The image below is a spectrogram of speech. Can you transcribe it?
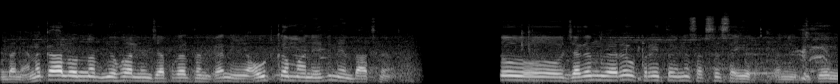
దాని వెనకాల ఉన్న వ్యూహాలు నేను చెప్పగలుగుతాను కానీ అవుట్కమ్ అనేది నేను దాచలేను. సో జగన్ గారు విపరీతమైన సక్సెస్ అయ్యారు. అని became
